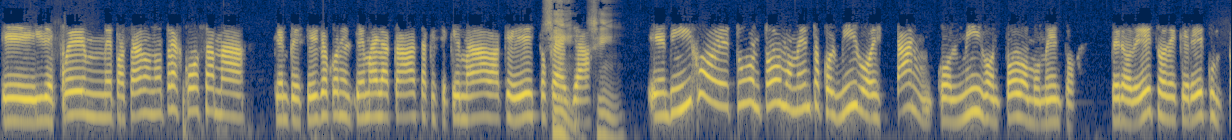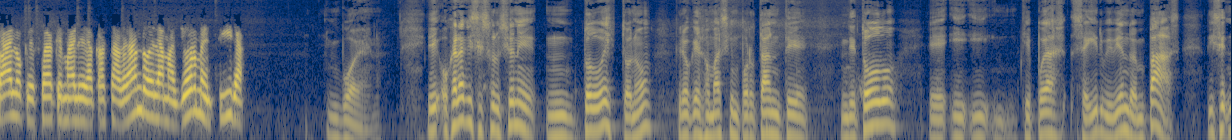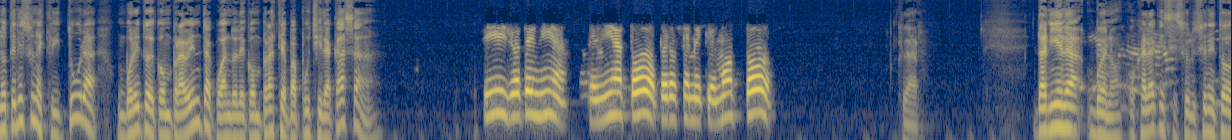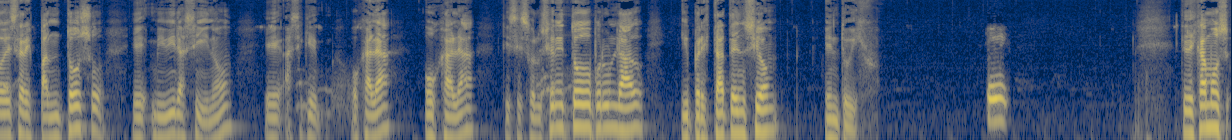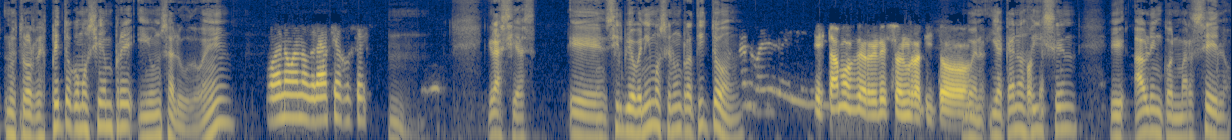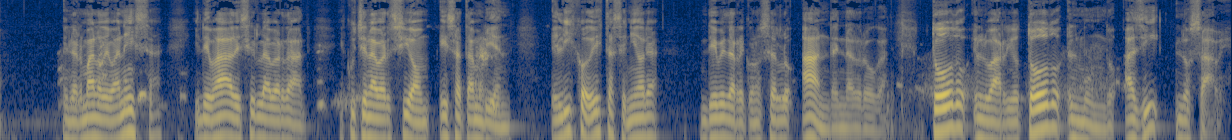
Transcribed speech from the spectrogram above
eh, y después me pasaron otras cosas más, que empecé yo con el tema de la casa, que se quemaba, que esto, que allá. Sí. Eh, mi hijo estuvo en todo momento conmigo, están conmigo en todo momento, pero de eso de querer culpar lo que fue a quemarle la casa Brando es la mayor mentira. Bueno, eh, ojalá que se solucione mm, todo esto, ¿no? Creo que es lo más importante de todo eh, y, y, que puedas seguir viviendo en paz. Dice, ¿no tenés una escritura, un boleto de compraventa cuando le compraste a Papuchi la casa? Sí, yo tenía tenía todo, pero se me quemó todo. Claro. Daniela, bueno, ojalá que se solucione todo, debe ser espantoso eh, vivir así, ¿no? Eh, así que ojalá, ojalá que se solucione todo por un lado y presta atención en tu hijo. Sí. Te dejamos nuestro respeto como siempre y un saludo, ¿eh? Bueno, bueno, gracias, José. Mm. Gracias. Eh, Silvio, venimos en un ratito. Estamos de regreso en un ratito. Bueno, y acá nos dicen, eh, hablen con Marcelo, el hermano de Vanessa, y le va a decir la verdad. Escuchen la versión, esa también. El hijo de esta señora debe de reconocerlo, anda en la droga. Todo el barrio, todo el mundo, allí lo sabe.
